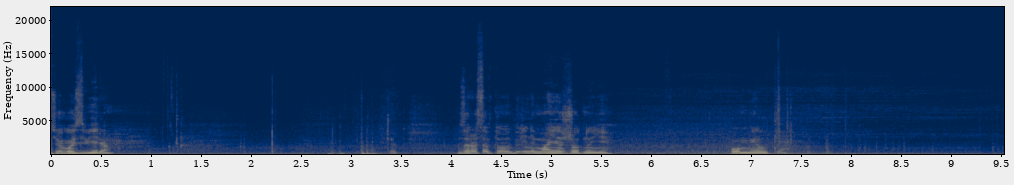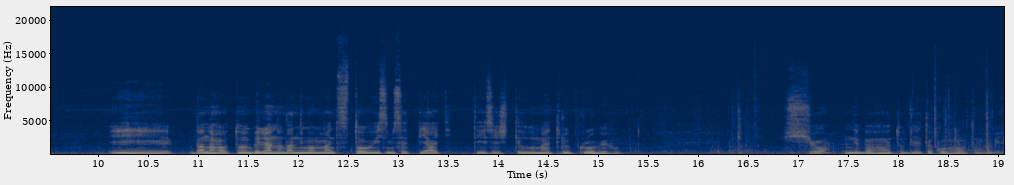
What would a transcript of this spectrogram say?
цього звіря. Так. Зараз автомобіль не має жодної помилки. І даного автомобіля на даний момент 185 тисяч кілометрів пробігу. Що небагато для такого автомобіля.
